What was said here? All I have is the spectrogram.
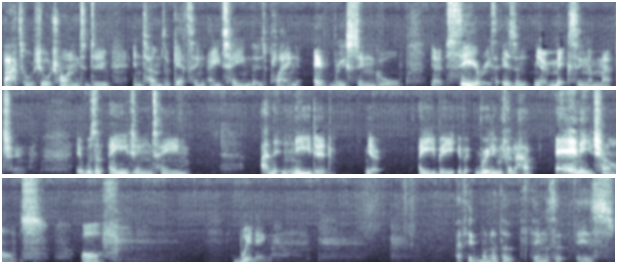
battles you're trying to do in terms of getting a team that is playing every single you know series that isn't you know mixing and matching. It was an aging team, and it needed you know AB if it really was going to have any chance of winning. I think one of the things that is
